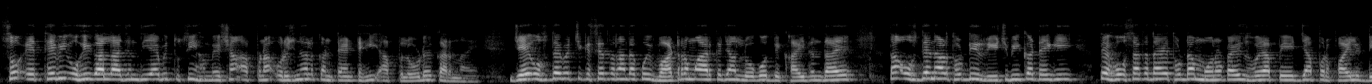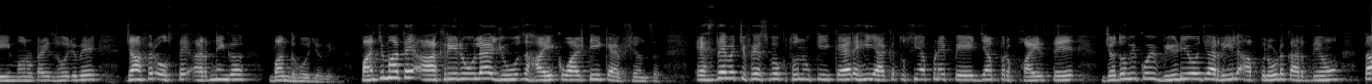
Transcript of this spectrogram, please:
ਸੋ ਇੱਥੇ ਵੀ ਉਹੀ ਗੱਲ ਆ ਜਾਂਦੀ ਹੈ ਵੀ ਤੁਸੀਂ ਹਮੇਸ਼ਾ ਆਪਣਾ ਓਰੀਜਨਲ ਕੰਟੈਂਟ ਹੀ ਅਪਲੋਡ ਕਰਨਾ ਹੈ। ਜੇ ਉਸ ਦੇ ਵਿੱਚ ਕਿਸੇ ਤਰ੍ਹਾਂ ਦਾ ਕੋਈ ਵਾਟਰਮਾਰਕ ਜਾਂ ਲੋਗੋ ਦਿਖਾਈ ਦਿੰਦਾ ਹੈ, ਤਾਂ ਉਸ ਦੇ ਨਾਲ ਤੁਹਾਡੀ ਰੀਚ ਵੀ ਘਟੇਗੀ ਤੇ ਹੋ ਸਕਦਾ ਹੈ ਤੁਹਾਡਾ ਮੋਨੋਟਾਈਜ਼ ਹੋਇਆ ਪੇਜ ਜਾਂ ਪ੍ਰੋਫਾਈਲ ਡੀਮੋਨੋਟਾਈਜ਼ ਹੋ ਜਾਵੇ ਜਾਂ ਫਿਰ ਉਸ ਤੇ ਅਰਨਿੰਗ ਬੰਦ ਹੋ ਜਾਵੇ। ਪੰਜਵਾਂ ਤੇ ਆਖਰੀ ਰੂਲ ਹੈ ਯੂਜ਼ ਹਾਈ ਕੁਆਲਿਟੀ ਕੈਪਸ਼ਨਸ ਇਸ ਦੇ ਵਿੱਚ ਫੇਸਬੁੱਕ ਤੁਹਾਨੂੰ ਕੀ ਕਹਿ ਰਹੀ ਹੈ ਕਿ ਤੁਸੀਂ ਆਪਣੇ ਪੇਜ ਜਾਂ ਪ੍ਰੋਫਾਈਲ ਤੇ ਜਦੋਂ ਵੀ ਕੋਈ ਵੀਡੀਓ ਜਾਂ ਰੀਲ ਅਪਲੋਡ ਕਰਦੇ ਹੋ, ਤਾਂ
